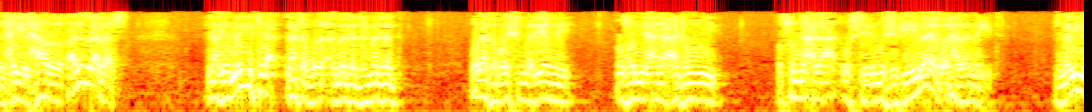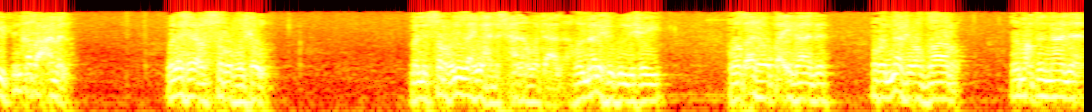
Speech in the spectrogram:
الحي الحاضر قال لا بأس. لكن الميت لا لا تقول المدد المدد ولا تقول اشف مريضي وصلني على عدوي وصلنا على المشركين ما يقول هذا الميت. الميت انقطع عمله وليس له التصرف في الكون بل التصرف لله وحده سبحانه وتعالى. هو المالك لكل شيء هو فوق عباده وهو النافع والضار المعطي المانع.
